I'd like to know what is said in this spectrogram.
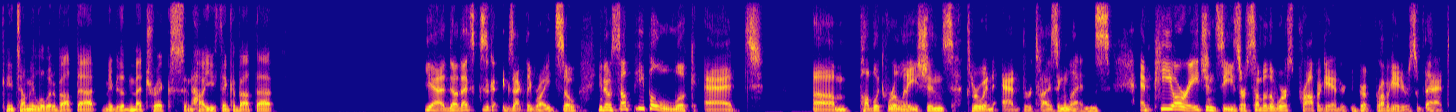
Can you tell me a little bit about that? Maybe the metrics and how you think about that? Yeah, no, that's exactly right. So, you know, some people look at um, public relations through an advertising lens. And PR agencies are some of the worst propaganda propagators of that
